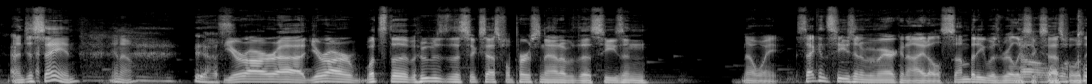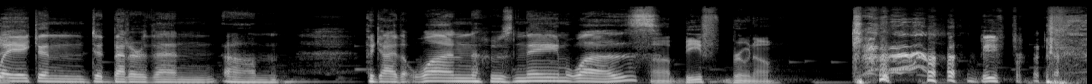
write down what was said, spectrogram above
I'm just saying, you know, Yes. you're our uh, you're our what's the who's the successful person out of the season? No, wait, second season of American Idol. Somebody was really Oh, successful. well, Clay. Aiken did better than um, the guy that won, whose name was Uh, Beef Bruno. Beef.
